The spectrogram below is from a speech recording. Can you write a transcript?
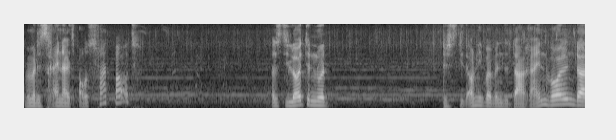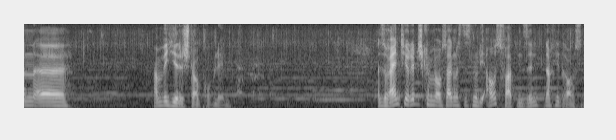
Wenn man das rein als Ausfahrt baut? Also die Leute nur... Das geht auch nicht, weil wenn sie da rein wollen, dann äh, haben wir hier das Stauproblem. Also rein theoretisch können wir auch sagen, dass das nur die Ausfahrten sind nach hier draußen.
